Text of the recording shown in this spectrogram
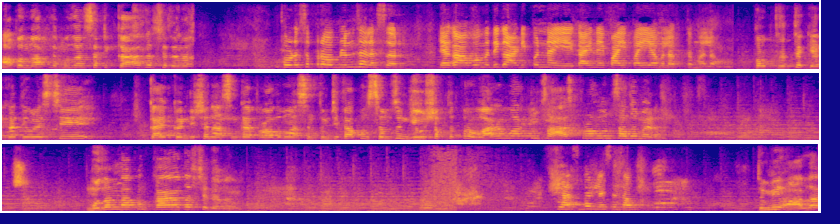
आपण आपल्या मुलांसाठी काय आदर्श देणार? थोडस प्रॉब्लेम झाला सर या गावामध्ये गाडी पण नाहीये. काही नाही पायी पायी यावं लागतं मला. पण प्रत्येक एखाद्या वेळेसची काय कंडिशन असेल काय प्रॉब्लेम असेल तुमची तर आपण समजून घेऊ शकतो. पण वारंवार तुमचा हाच प्रॉब्लेम चालू मॅडम मुलांना आपण काय आदर्श देणार? क्लास भरल्यास जाऊ. तुम्ही आला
